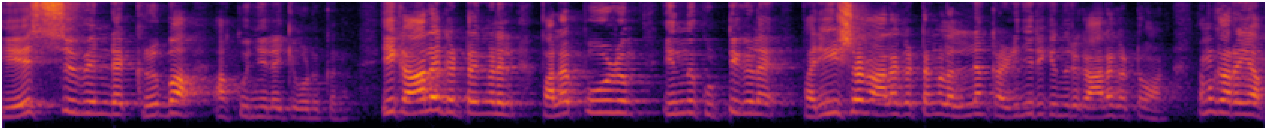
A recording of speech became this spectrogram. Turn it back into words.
യേശുവിന്റെ കൃപ ആ കുഞ്ഞിലേക്ക് കൊടുക്കുന്നത്. ഈ കാലഘട്ടങ്ങളിൽ പലപ്പോഴും ഇന്ന് കുട്ടികളെ പരീക്ഷ കാലഘട്ടങ്ങളെല്ലാം കഴിഞ്ഞിരിക്കുന്ന ഒരു കാലഘട്ടമാണ്. നമുക്കറിയാം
